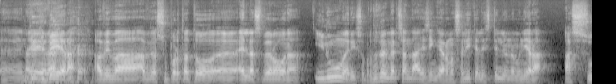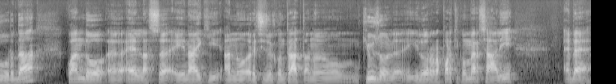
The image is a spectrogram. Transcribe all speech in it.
eh, Nike Vera. vera, aveva, aveva supportato eh, Hellas Verona, i numeri, soprattutto il merchandising, erano saliti alle stelle in una maniera assurda. Quando eh, Hellas e Nike hanno reciso il contratto, hanno chiuso il- i loro rapporti commerciali, e beh,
